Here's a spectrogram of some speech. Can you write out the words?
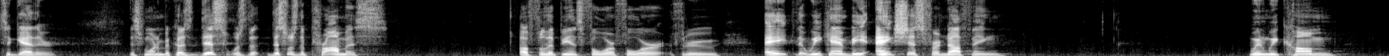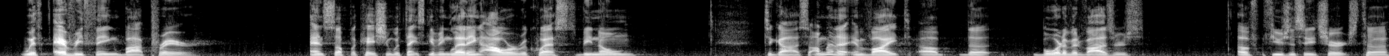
together this morning because this was the, this was the promise of Philippians 4 4 through 8 that we can be anxious for nothing when we come with everything by prayer and supplication with thanksgiving, letting our requests be known to God. So I'm going to invite uh, the board of advisors of Fusion City Church to,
